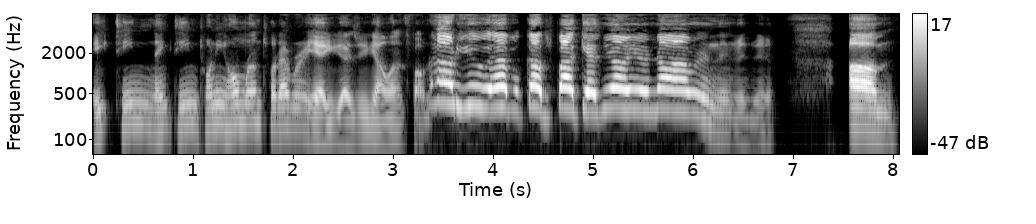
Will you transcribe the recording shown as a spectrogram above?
18, 19, 20 home runs, whatever. Yeah, you guys are yelling at the phone. How do you have a Cubs podcast? No, you're not. Um,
